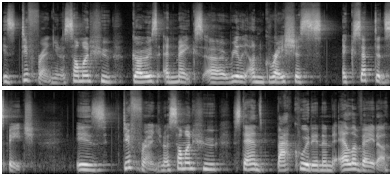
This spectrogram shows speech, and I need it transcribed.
is different, you know, someone who goes and makes a really ungracious acceptance speech is different. You know, someone who stands backward in an elevator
